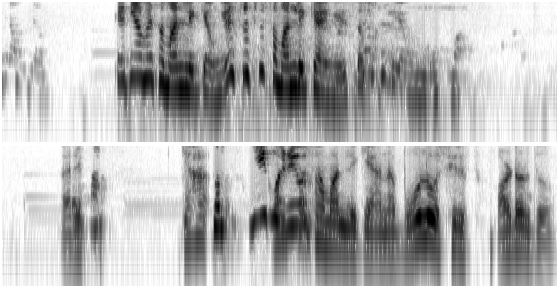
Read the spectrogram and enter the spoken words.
कहती हैं मैं सामान लेके आऊँगी। सच में सामान लेके आएँगे सब अरे क्या यही बोल कौन रही सा हूँ। सामान लेके आना? बोलो सिर्फ़ ऑर्डर दो।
